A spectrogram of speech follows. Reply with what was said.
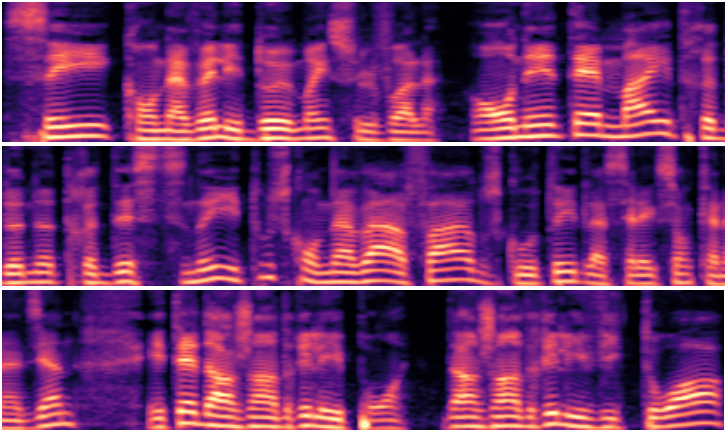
c'est qu'on avait les deux mains sur le volant. On était maître de notre destinée et tout ce qu'on avait à faire du côté de la sélection canadienne était d'engendrer les points, d'engendrer les victoires,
